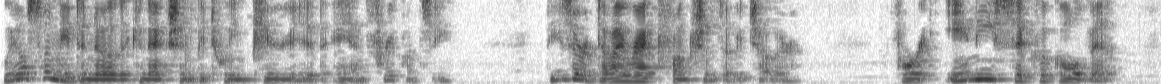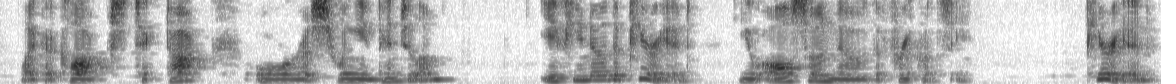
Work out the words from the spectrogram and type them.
We also need to know the connection between period and frequency. These are direct functions of each other. For any cyclical event, like a clock's tick-tock or a swinging pendulum, if you know the period, you also know the frequency. Period,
